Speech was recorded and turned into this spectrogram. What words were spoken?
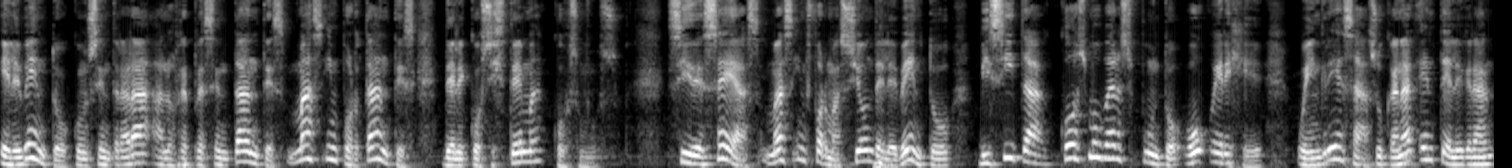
El evento concentrará a los representantes más importantes del ecosistema Cosmos. Si deseas más información del evento, visita cosmoverse.org o ingresa a su canal en Telegram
